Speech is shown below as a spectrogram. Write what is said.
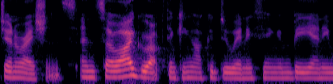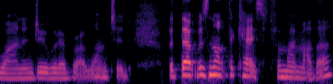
generations. And so i grew up thinking i could do anything and be anyone and do whatever i wanted. But that was not the case for my mother.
